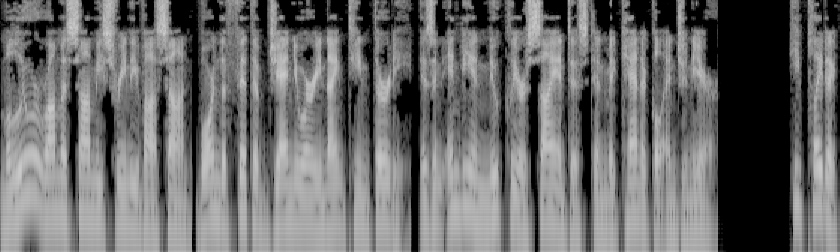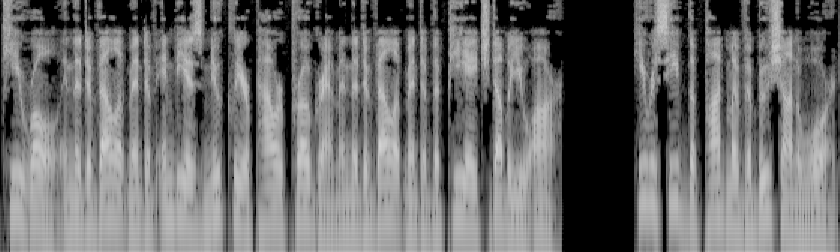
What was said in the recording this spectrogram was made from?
Mallur Ramasamy Srinivasan born 5 January 1930, is an Indian nuclear scientist and mechanical engineer. He played a key role in the development of India's nuclear power program and the development of the PHWR. He received the Padma Vibhushan Award.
